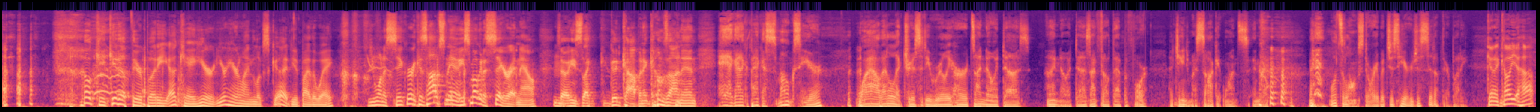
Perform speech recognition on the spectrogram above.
Okay, get up there, buddy. Okay, here, your hairline looks good. You, by the way, you want a cigarette? Because Hop's now he's smoking a cigarette now, so mm. he's like good cop, and it comes on in. Hey, I got a pack of smokes here. Wow, that electricity really hurts. I know it does. I know it does. I felt that before. I changed my socket once, and uh, well, it's a long story, but just here, just sit up there, buddy. Can I call you Hop?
